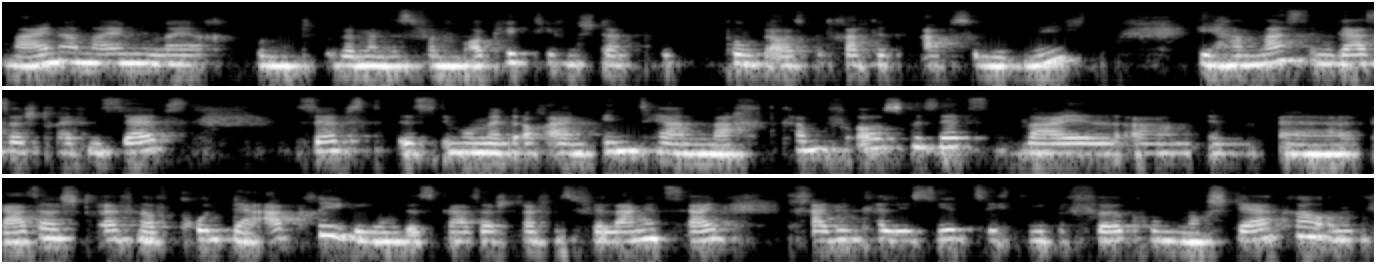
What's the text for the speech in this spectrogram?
meiner Meinung nach, und wenn man das von einem objektiven Standpunkt aus betrachtet, absolut nicht. Die Hamas im Gazastreifen selbst selbst ist im Moment auch einem internen Machtkampf ausgesetzt, weil ähm, im äh, Gazastreifen aufgrund der Abriegelung des Gazastreifens für lange Zeit radikalisiert sich die Bevölkerung noch stärker und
